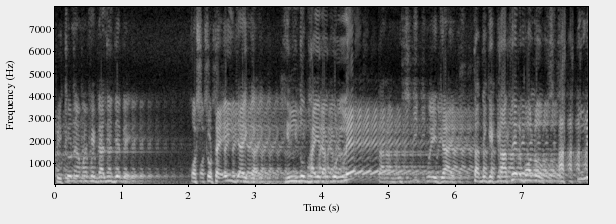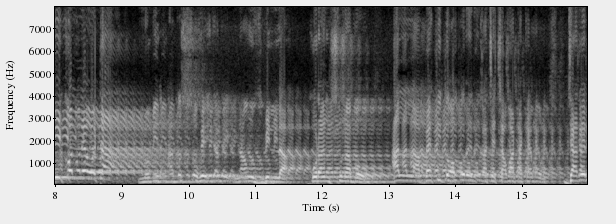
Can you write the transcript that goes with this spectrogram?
পিছনে আমাকে গালি দেবে। কষ্টটা এই জায়গায়। হিন্দু ভাইরা করলে তারা মুশরিক হয়ে যায় তাদেরকে কাফের বলো আর তুমি করলে ওটা নবীর আদর্শ হয়ে যাবে নাউজবিল্লাহ। কোরআন শোনাবো। আল্লাহ ব্যতীত অপরের কাছে চাওয়াটা কেমন? যাদের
